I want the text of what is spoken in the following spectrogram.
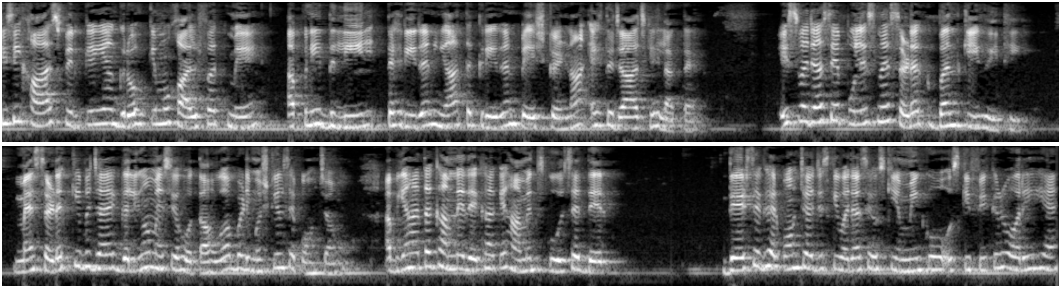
किसी खास फिरके या ग्रोह की मुखालफत में अपनी दलील तहरीरन या तकरीरन पेश करना एहतजाज कहलाता है। इस वजह से पुलिस ने सड़क बंद की हुई थी। मैं सड़क की बजाय गलियों में से होता हुआ बड़ी मुश्किल से पहुँचा हूँ। अब यहाँ तक हमने देखा कि हामिद स्कूल से देर देर से घर पहुँचा, जिसकी वजह से उसकी अम्मी को उसकी फ़िक्र हो रही है।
